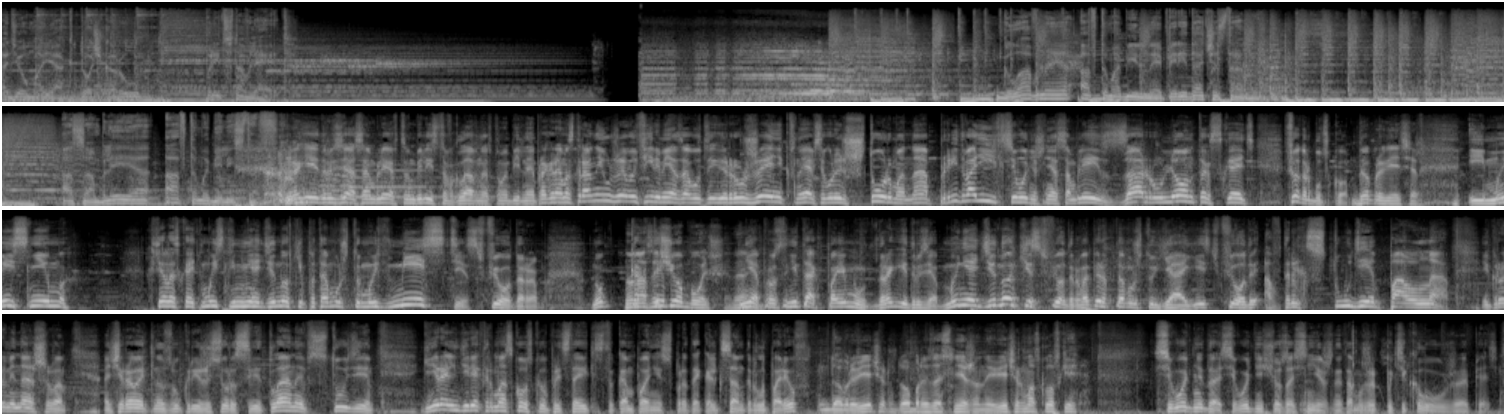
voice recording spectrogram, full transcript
Радиомаяк.ру представляет. Главная автомобильная передача страны. Ассамблея автомобилистов. Дорогие друзья, Ассамблея автомобилистов, главная автомобильная программа страны, уже в эфире. Меня зовут Игорь Ружеников, но я всего лишь штурман, а предводитель сегодняшней ассамблеи за рулем, так сказать, Федор Буцко. Добрый вечер. И мы с ним... Хотела сказать, мы с ним не одиноки, потому что мы вместе с Федором. Ну, Но нас ты- еще больше. Да. Не, просто не так поймут. Дорогие друзья, мы не одиноки с Федором. Во-первых, потому что я есть Федор, а во-вторых, студия полна. И кроме нашего очаровательного звукорежиссера Светланы в студии генеральный директор московского представительства компании «Супротек» Александр Лопарев. Добрый вечер, добрый заснеженный вечер московский. Сегодня, да, сегодня еще заснеженный, там уже потекло уже опять.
